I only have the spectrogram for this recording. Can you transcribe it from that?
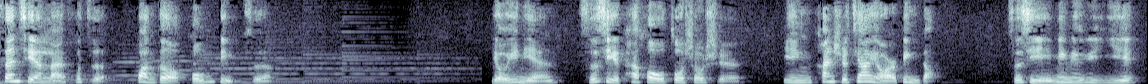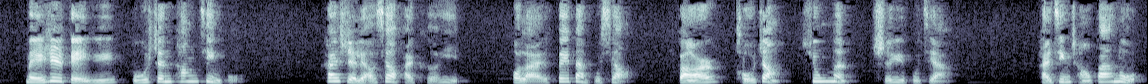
三千来福子换个红顶子。有一年，慈禧太后做寿时，因贪食佳肴而病倒。慈禧命令御医每日给予独参汤进补。开始疗效还可以，后来非但不效，反而头胀、胸闷、食欲不佳，还经常发怒、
